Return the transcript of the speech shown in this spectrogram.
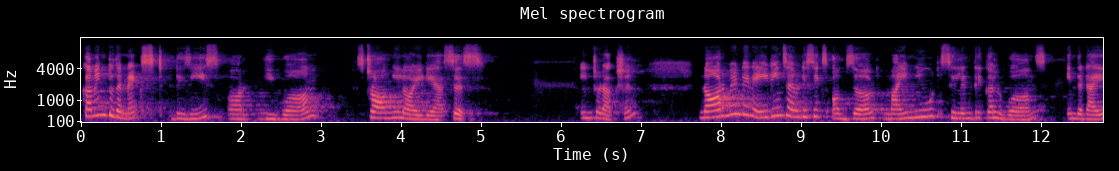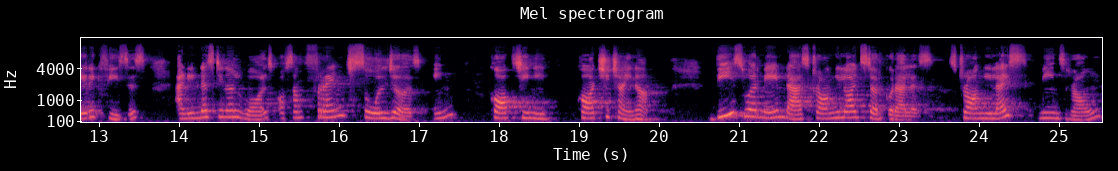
Coming to the next disease or the worm, strongyloidiasis. Introduction. Normand in 1876 observed minute cylindrical worms in the diarrheic feces and intestinal walls of some French soldiers in Cochin, China. These were named as Strongyloid stercoralis. Strongylis means round,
